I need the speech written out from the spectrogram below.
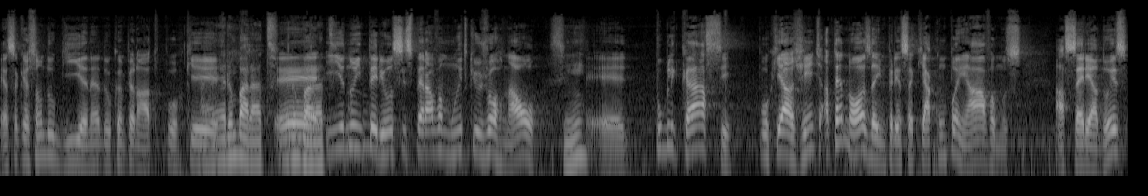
Essa questão do guia né, do campeonato, porque Era um barato, era um é, barato. e no interior se esperava muito que o jornal Sim. é, publicasse, porque a gente, até nós da imprensa que acompanhávamos a Série A2,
